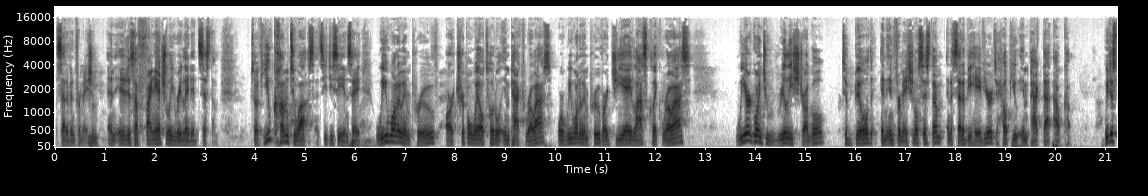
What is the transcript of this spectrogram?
set of information. Mm-hmm. And it is a financially related system. So if you come to us at CTC and say, we want to improve our Triple Whale total impact ROAS, or we want to improve our GA last click ROAS, we are going to really struggle to build an informational system and a set of behavior to help you impact that outcome. We just,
